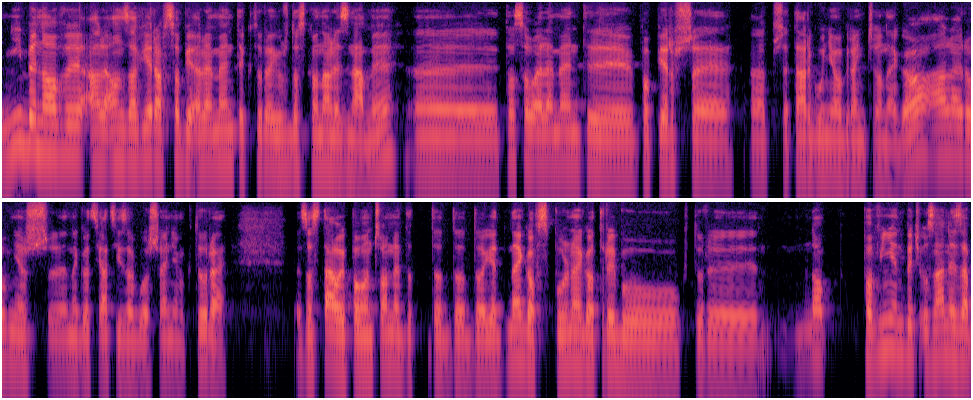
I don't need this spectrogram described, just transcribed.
niby nowy, ale on zawiera w sobie elementy, które już doskonale znamy. E, to są elementy po pierwsze e, przetargu nieograniczonego, ale również negocjacji z ogłoszeniem, które zostały połączone do, do, do, do jednego wspólnego trybu, który no, powinien być uznany za, e,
